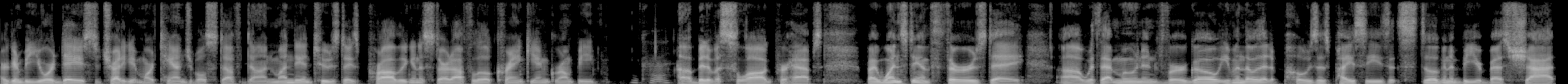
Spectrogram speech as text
are going to be your days to try to get more tangible stuff done. Monday and Tuesday is probably going to start off a little cranky and grumpy Okay. a bit of a slog, perhaps. By Wednesday and Thursday, uh, with that moon in Virgo, even though that opposes Pisces, it's still going to be your best shot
